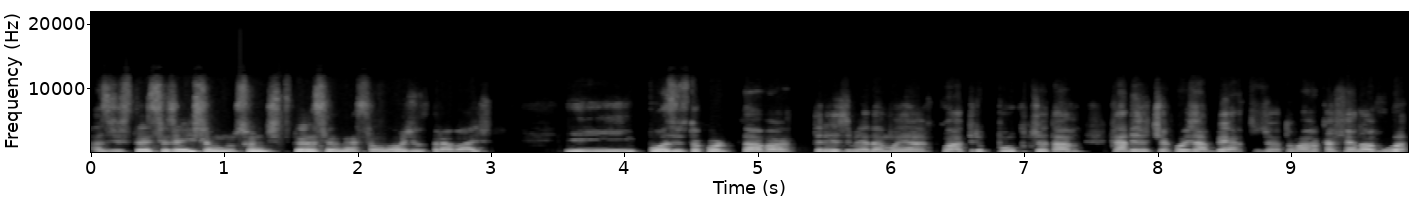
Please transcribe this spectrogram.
as distâncias aí são, são distâncias, né? São longe do trabalho. E, pô, às vezes tu acordava 13 e meia da manhã, quatro e pouco, tu já tava... Cara, já tinha coisa aberta, já tomava café na rua.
